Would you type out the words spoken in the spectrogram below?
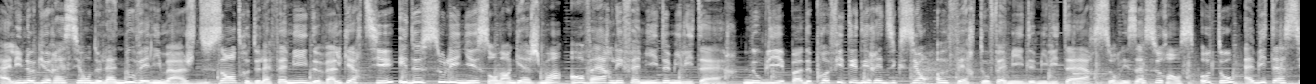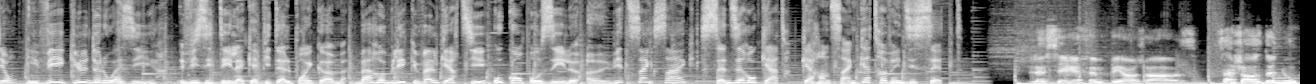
à l'inauguration de la nouvelle image du centre de la famille de Valcartier et de souligner son engagement envers les familles de militaires. N'oubliez pas de profiter des réductions offertes aux familles de militaires sur les assurances auto, habitation et véhicules de loisirs. Visitez lacapitale.com baroblique Valcartier ou composez le 1 le CRFMP en jazz. Ça jase de nous.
